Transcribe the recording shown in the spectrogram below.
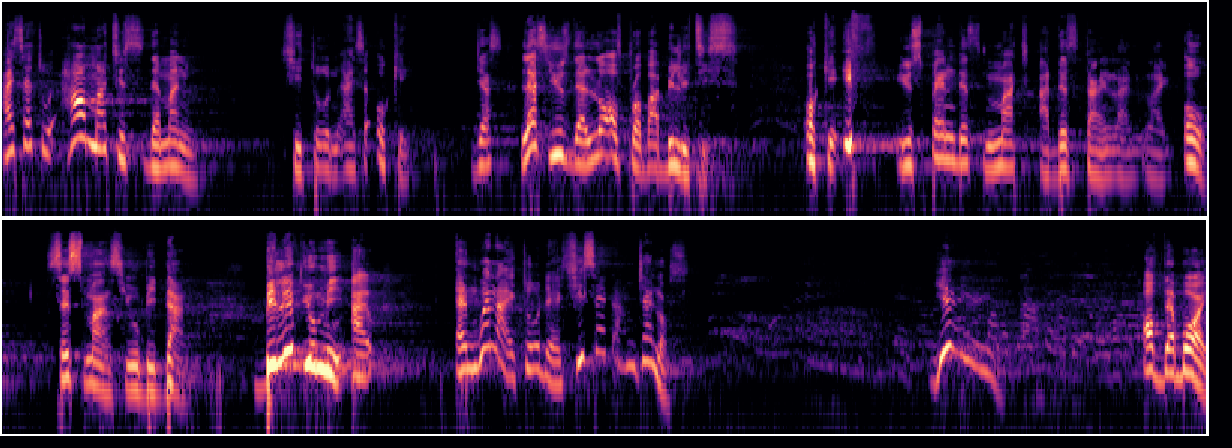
I said to her, how much is the money? She told me. I said, okay, just let's use the law of probabilities. Okay, if you spend this much at this time, like, like oh, six months, you'll be done. Believe you me, I and when I told her, she said, I'm jealous. Yeah, yeah, yeah. Of the boy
